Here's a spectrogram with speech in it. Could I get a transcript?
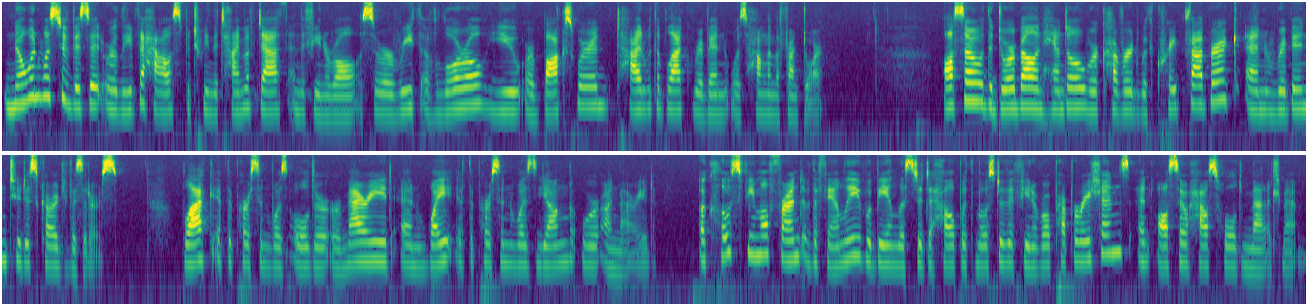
No one was to visit or leave the house between the time of death and the funeral, so a wreath of laurel, yew, or boxwood tied with a black ribbon was hung on the front door. Also, the doorbell and handle were covered with crepe fabric and ribbon to discourage visitors. Black if the person was older or married, and white if the person was young or unmarried. A close female friend of the family would be enlisted to help with most of the funeral preparations and also household management.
